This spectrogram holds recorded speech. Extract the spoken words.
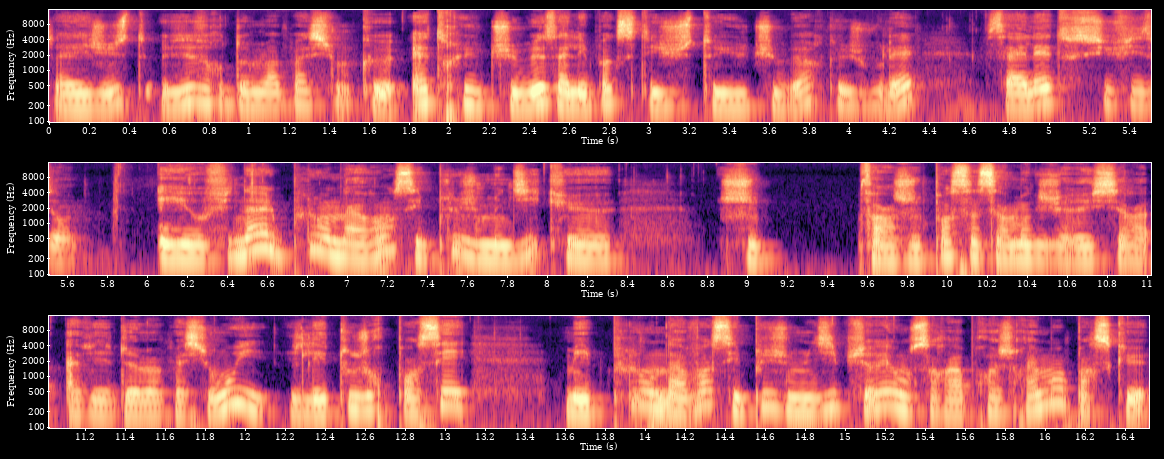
J'allais juste vivre de ma passion. Que être youtubeuse, à l'époque c'était juste youtubeur que je voulais, ça allait être suffisant. Et au final, plus on avance et plus je me dis que je Enfin, je pense sincèrement que je vais réussir à vivre de ma passion. Oui, je l'ai toujours pensé. Mais plus on avance et plus je me dis, purée, on s'en rapproche vraiment parce que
